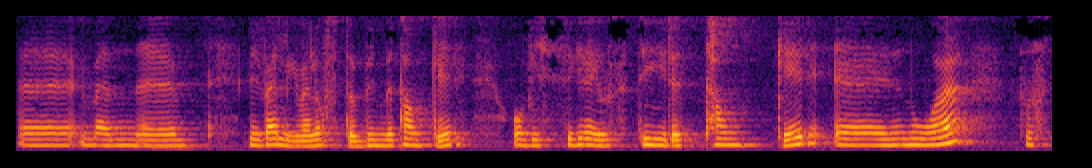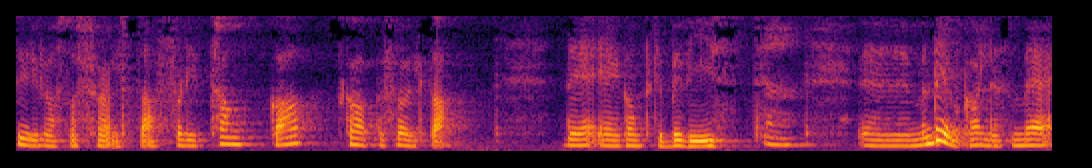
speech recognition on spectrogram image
Eh, men eh, vi velger vel ofte å begynne med tanker. Og hvis vi greier å styre tanker noe, så styrer vi også følelser. Fordi tanker skaper følelser. Det er ganske bevist. Mm. Men det er jo ikke alle som er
